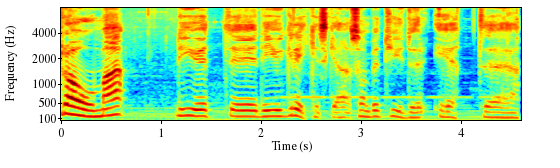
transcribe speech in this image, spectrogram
Trauma, det är ju, ett, eh, det är ju grekiska som betyder ett eh,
